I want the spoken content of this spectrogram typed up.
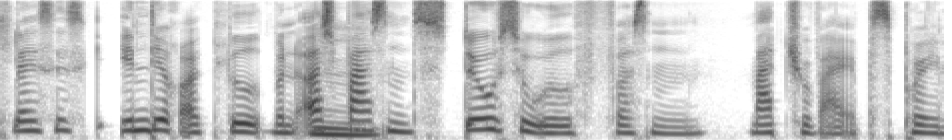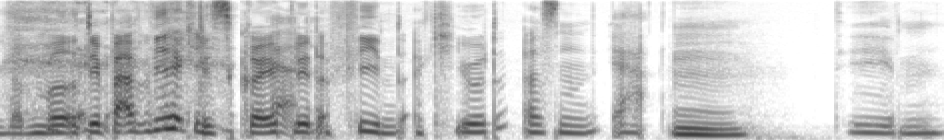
klassisk indie-rock-lyd, men også Mm. bare sådan støvsuget for sådan macho-vibes på en eller anden måde. Det er bare virkelig skrøbeligt ja. og fint og cute. Og sådan, ja, Mm. det, um,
